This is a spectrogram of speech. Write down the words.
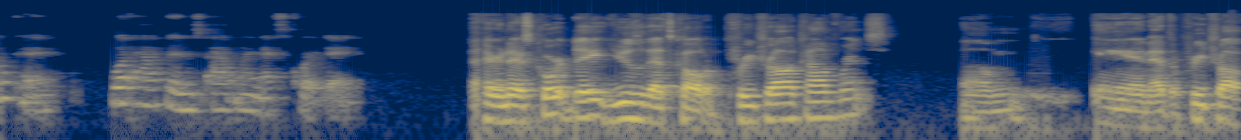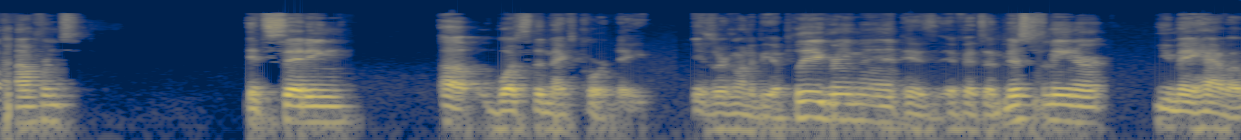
Okay. What happens at my next court date? At your next court date, usually that's called a pretrial conference. Um, and at the pretrial conference, it's setting up what's the next court date. Is there going to be a plea agreement? Is if it's a misdemeanor, you may have a,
